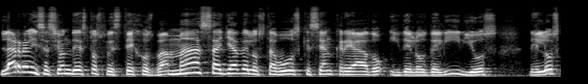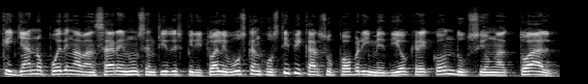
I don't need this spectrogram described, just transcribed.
la realización de estos festejos va más allá de los tabús que se han creado y de los delirios de los que ya no pueden avanzar en un sentido espiritual y buscan justificar su pobre y mediocre conducción actual.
